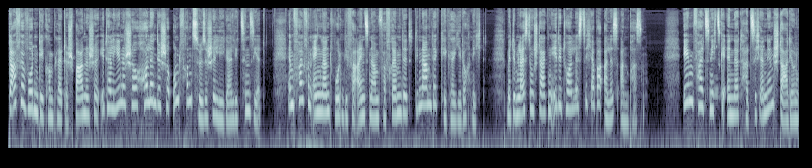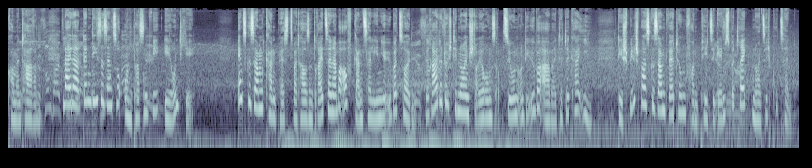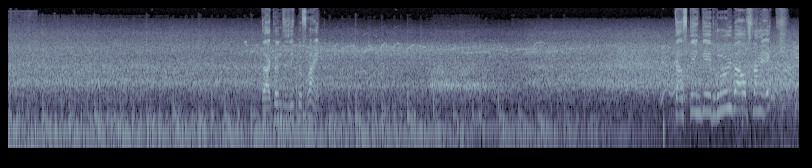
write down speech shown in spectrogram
Dafür wurden die komplette spanische, italienische, holländische und französische Liga lizenziert. Im Fall von England wurden die Vereinsnamen verfremdet, die Namen der Kicker jedoch nicht. Mit dem leistungsstarken Editor lässt sich aber alles anpassen. Ebenfalls nichts geändert hat sich an den Stadionkommentaren. Leider, denn diese sind so unpassend wie eh und je. Insgesamt kann PES 2013 aber auf ganzer Linie überzeugen, gerade durch die neuen Steuerungsoptionen und die überarbeitete KI. Die Spielspaß-Gesamtwertung von PC Games beträgt 90 Prozent. Da können Sie sich befreien. Das Ding geht rüber aufs lange Eck.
